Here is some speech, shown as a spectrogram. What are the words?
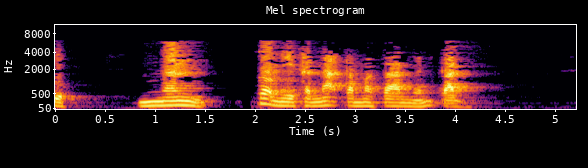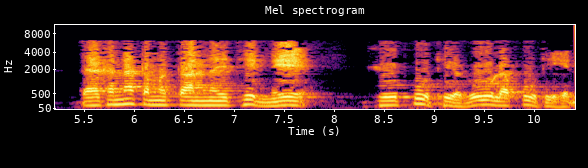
จิต นั้น ก็มีคณะกรรมการเหมือนกัน แต่คณะกรรมการในที่นี้คือผู้ที่รู้และผู้ที่เห็น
